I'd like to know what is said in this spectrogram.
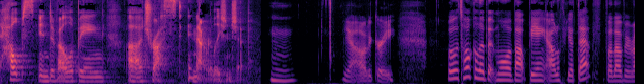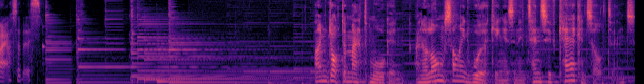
helps in developing uh, trust in that relationship. Mm. Yeah, I would agree. We'll talk a little bit more about being out of your depth, but that'll be right after this. I'm Dr. Matt Morgan, and alongside working as an intensive care consultant,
